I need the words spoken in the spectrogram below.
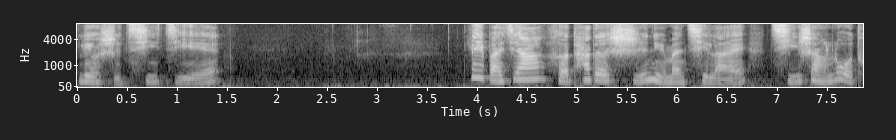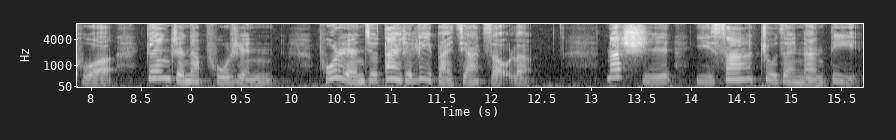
六十七节。利百加和他的使女们起来，骑上骆驼，跟着那仆人，仆人就带着利百加走了。那时，以撒住在南地，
